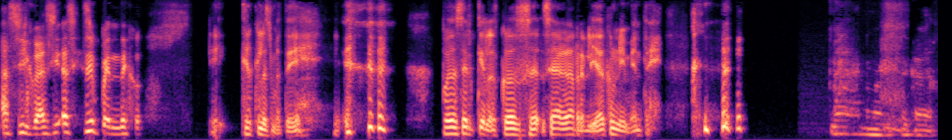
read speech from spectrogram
Así, güey, así, así ese pendejo. Eh, creo que los maté. Puede hacer que las cosas se, se hagan realidad con mi mente. Ah, no mames, te.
